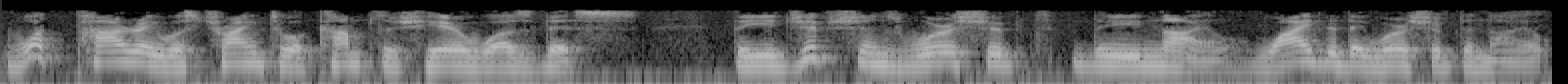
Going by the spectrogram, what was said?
What Pare was trying to accomplish here was this: the Egyptians worshipped the Nile. Why did they worship the Nile?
